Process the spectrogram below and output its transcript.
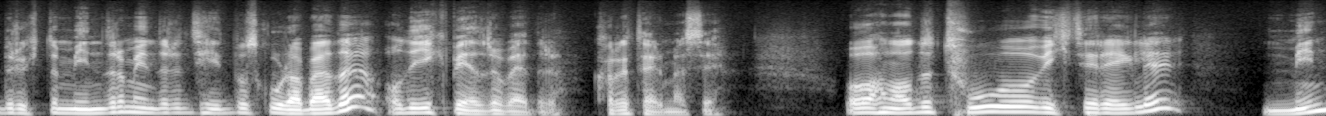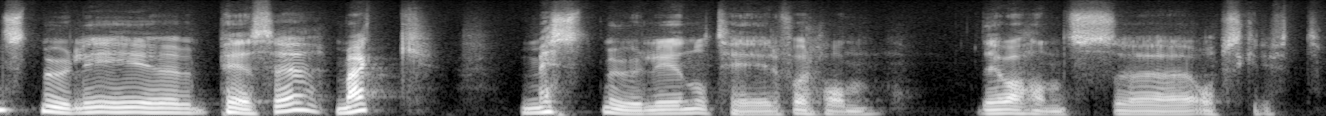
brukte mindre og mindre tid på skolearbeidet, og det gikk bedre og bedre karaktermessig. Og han hadde to viktige regler. Minst mulig eh, PC, Mac. Mest mulig notere for hånd. Det var hans uh, oppskrift.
